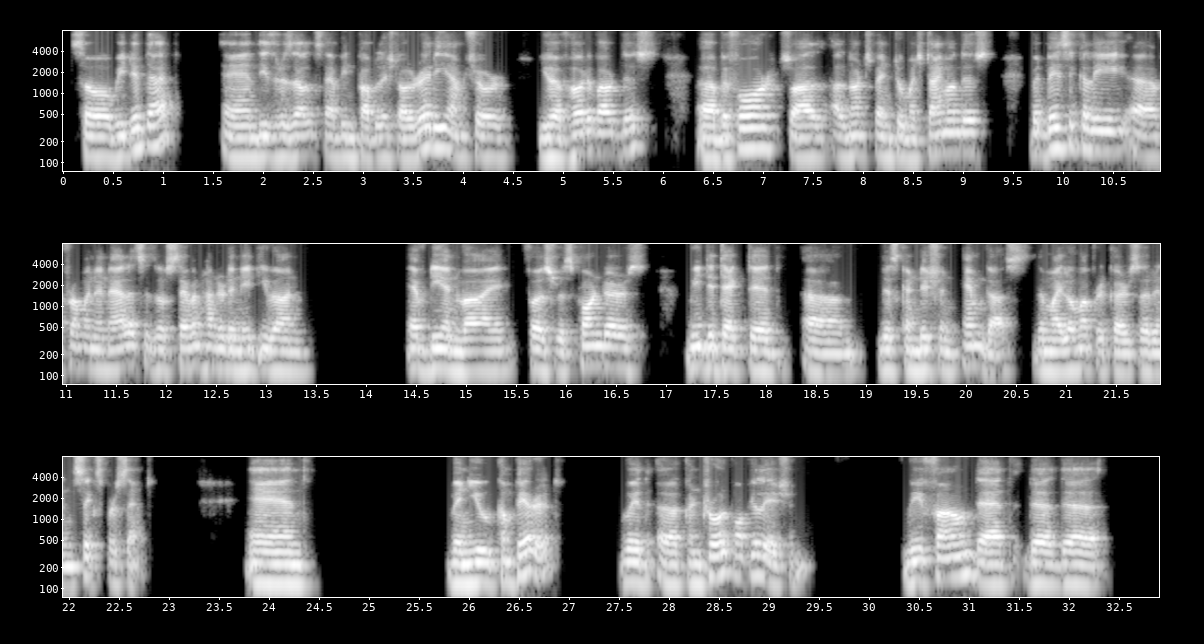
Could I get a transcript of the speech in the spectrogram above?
So we did that, and these results have been published already. I'm sure you have heard about this uh, before, so I'll, I'll not spend too much time on this. But basically, uh, from an analysis of 781 FDNY first responders, we detected um, this condition MGUS, the myeloma precursor, in 6%. And when you compare it with a control population, we found that the, the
